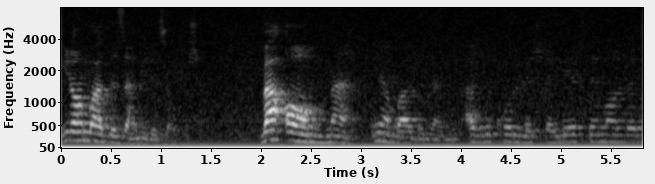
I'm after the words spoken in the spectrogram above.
این هم باید به زمین اضافه شد و آمه. این هم باید به زمین. از به کلش خیلی استعمال داره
